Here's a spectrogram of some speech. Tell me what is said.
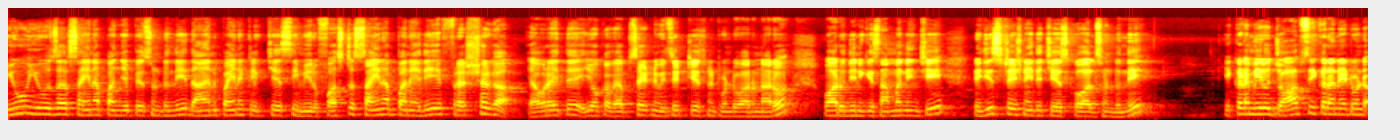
న్యూ యూజర్ సైన్ అప్ అని చెప్పేసి ఉంటుంది. దానిపైన క్లిక్ చేసి మీరు ఫస్ట్ సైన్ అప్ అనేది ఫ్రెషర్గా ఎవరైతే ఈ యొక్క వెబ్సైట్ని విజిట్ చేసినటువంటి వారు ఉన్నారో వారు దీనికి సంబంధించి రిజిస్ట్రేషన్ అయితే చేసుకోవాల్సి ఉంటుంది. ఇక్కడ మీరు జాబ్ సీకర్ అనేటువంటి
